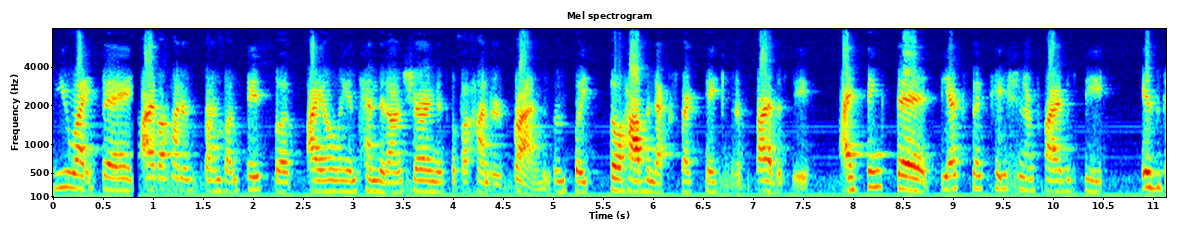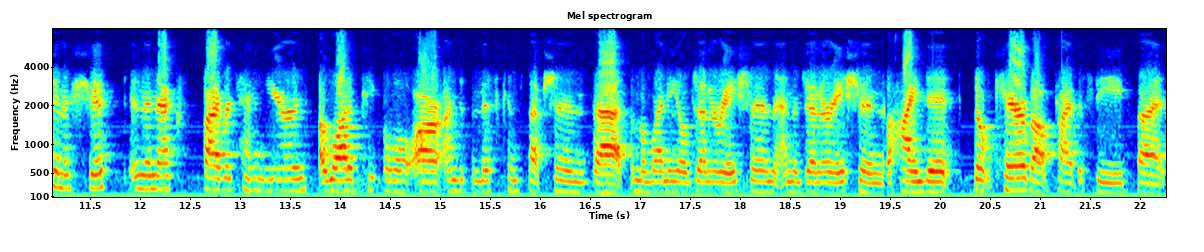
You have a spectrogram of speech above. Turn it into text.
you might say, I have 100 friends on Facebook. I only intended on sharing this with 100 friends. And so you still have an expectation of privacy. I think that the expectation of privacy is going to shift in the next five or ten years. A lot of people are under the misconception that the millennial generation and the generation behind it don't care about privacy, but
